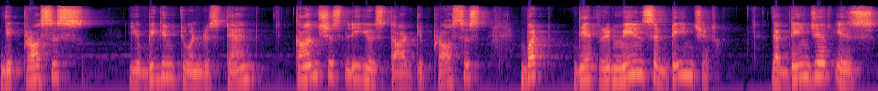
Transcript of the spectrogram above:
the process, you begin to understand. Consciously, you start the process, but there remains a danger. The danger is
